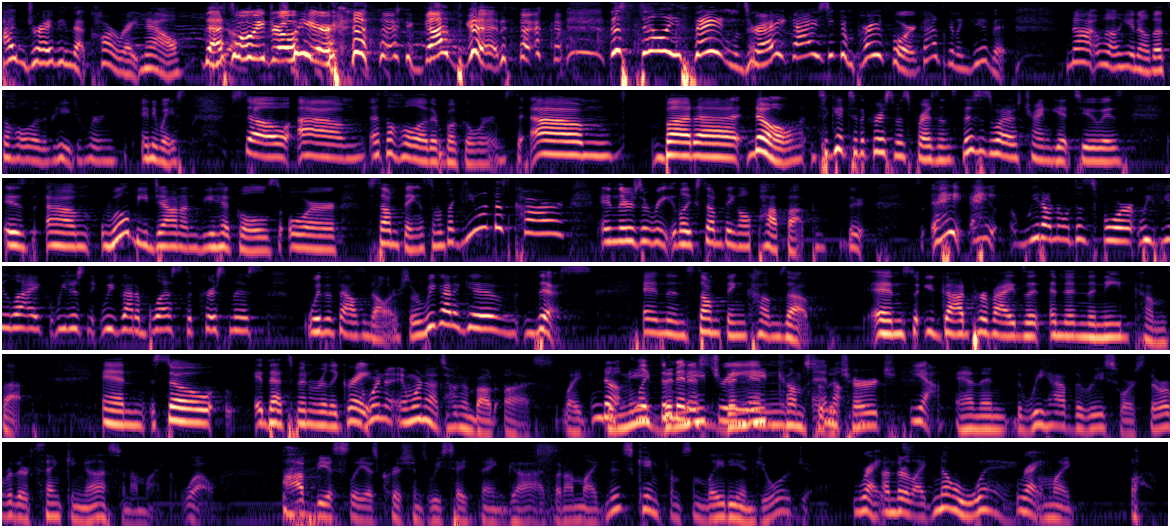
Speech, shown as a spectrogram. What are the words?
I'm driving that car right now. That's what we drove here. God's good. the silly things, right, guys? You can pray for it. God's gonna give it. Not well, you know, that's a whole other page. Anyways, so um, that's a whole other book of worms. Um, but uh, no, to get to the Christmas presents, this is what I was trying to get to. Is is um, we'll be down on vehicles or something. Someone's like, "Do you want this car?" And there's a re- like something will pop up. There, hey, hey, we don't know what this is for. We feel like we just we've got to bless the Christmas with a thousand dollars, or we got to give this, and then something comes up, and so you, God provides it, and then the need comes up, and so eh, that's been really great. We're not, and we're not talking about us. Like No, the need, like the the ministry need, the need and- comes to the all- church. yeah. And then th- we have the resource. They're over there thanking us, and I'm like, well, obviously as Christians we say thank God, but I'm like, this came from some lady in Georgia. Right. And they're like, no way. Right. I'm like,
